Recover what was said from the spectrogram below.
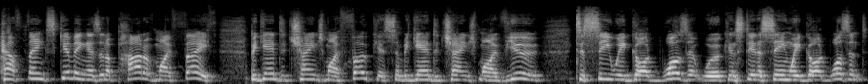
How thanksgiving, as in a part of my faith, began to change my focus and began to change my view to see where God was at work instead of seeing where God wasn't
